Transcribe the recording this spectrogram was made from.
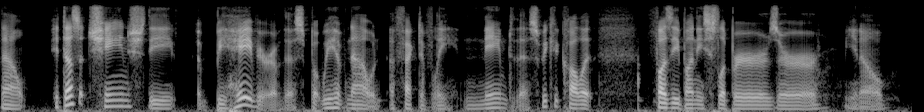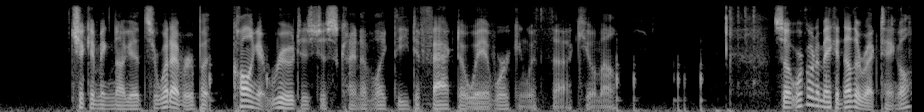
Now, it doesn't change the behavior of this, but we have now effectively named this. We could call it fuzzy bunny slippers or, you know, chicken McNuggets or whatever, but calling it root is just kind of like the de facto way of working with uh, QML. So we're going to make another rectangle.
